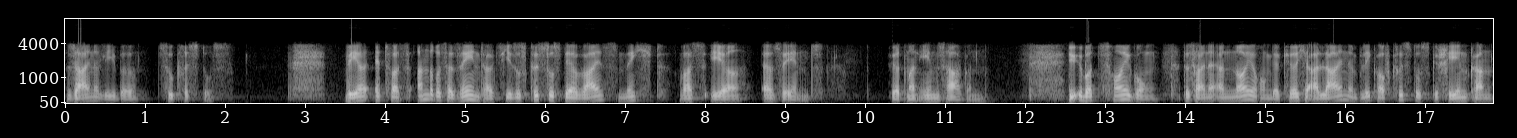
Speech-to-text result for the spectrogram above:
seine Liebe zu Christus. Wer etwas anderes ersehnt als Jesus Christus, der weiß nicht, was er ersehnt, hört man ihn sagen. Die Überzeugung, dass eine Erneuerung der Kirche allein im Blick auf Christus geschehen kann,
